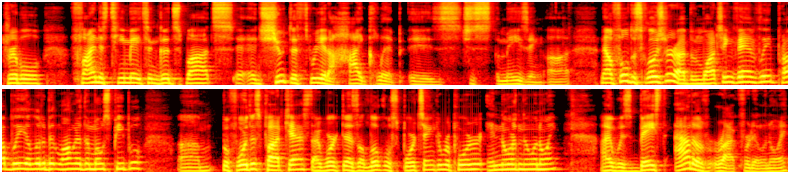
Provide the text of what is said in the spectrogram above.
dribble, find his teammates in good spots, and shoot the three at a high clip is just amazing. Uh, now, full disclosure, I've been watching VanVleet probably a little bit longer than most people. Um, before this podcast, I worked as a local sports anchor reporter in Northern Illinois. I was based out of Rockford, Illinois,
